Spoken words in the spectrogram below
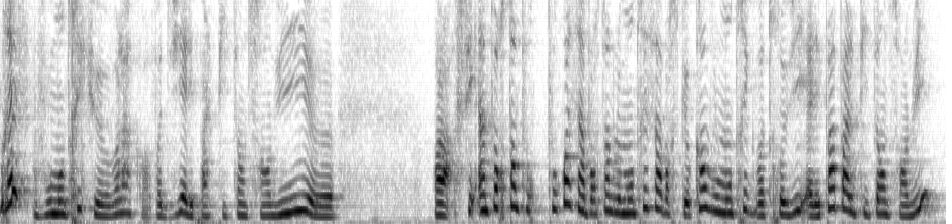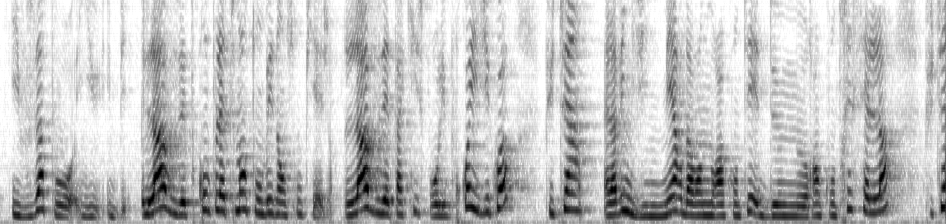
Bref, vous montrez que voilà, quoi, votre vie, elle est palpitante sans lui. Euh, voilà, c'est important. Pour, pourquoi c'est important de le montrer ça? Parce que quand vous montrez que votre vie, elle n'est pas palpitante sans lui, il vous a pour. là, vous êtes complètement tombé dans son piège. Là, vous êtes acquise pour lui. Pourquoi il dit quoi? Putain, elle avait une vie de merde avant de me raconter, de me rencontrer celle-là. Putain,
